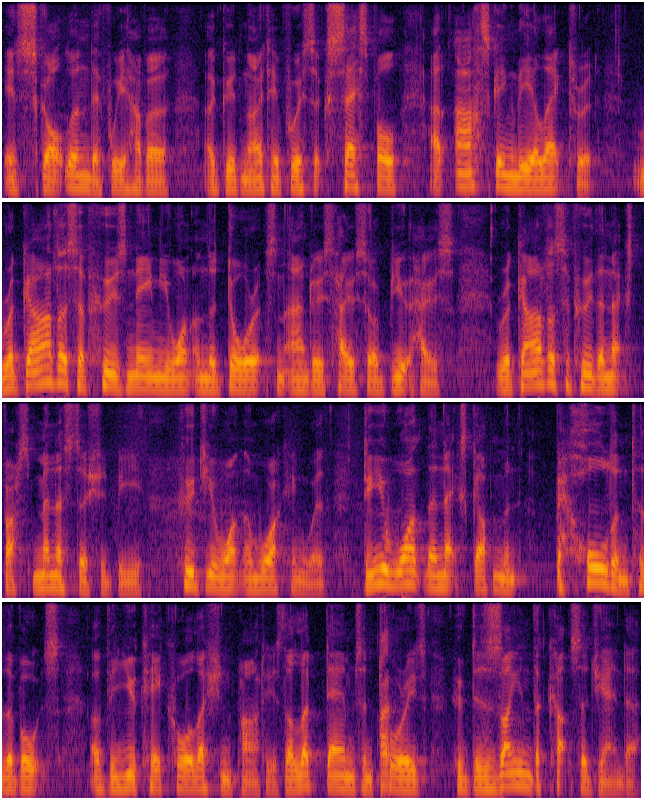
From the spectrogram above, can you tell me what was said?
in Scotland if we have a, a good night, if we're successful at asking the electorate regardless of whose name you want on the door at St Andrew's House or Bute House, regardless of who the next First Minister should be, who do you want them working with? Do you want the next government beholden to the votes of the UK coalition parties, the Lib Dems and Tories who've designed the cuts agenda,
